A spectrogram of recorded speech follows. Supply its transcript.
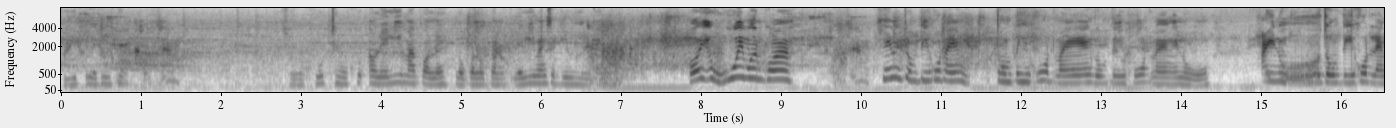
พีดไปเลยเพื่อนๆเชงคุดเชงคุดเอาเลลี่มาก่อนเลยหลบก่อนหลบก่อนเลลี่แม่งสกิลยิงไกลนเฮ้ยโอ้โหมื่นกว่าเฮ้ยมันโจมตีโคตรแรงโจมตีโคตรแรงโจมตีโคตรแรงไอ้หนู ไอ้หนูโจมตีโคตรแรง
